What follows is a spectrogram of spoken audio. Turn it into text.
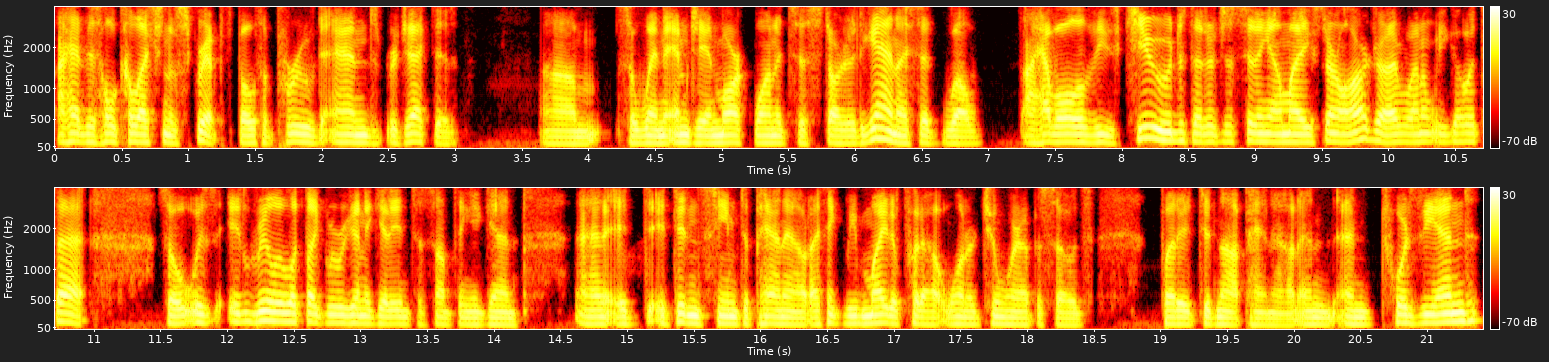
I had this whole collection of scripts, both approved and rejected. Um, so when MJ and Mark wanted to start it again, I said, "Well, I have all of these queued that are just sitting on my external hard drive. Why don't we go with that?" So it was. It really looked like we were going to get into something again, and it it didn't seem to pan out. I think we might have put out one or two more episodes, but it did not pan out. And and towards the end,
